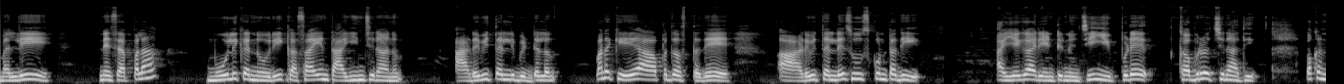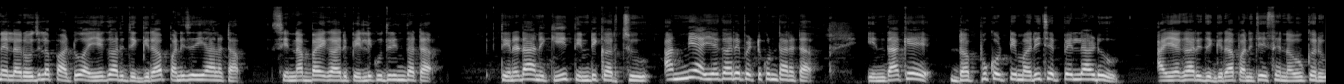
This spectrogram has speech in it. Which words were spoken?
మళ్ళీ నే చెప్పలా? మూలిక నూరి కషాయం తాగించినాను. అడవి తల్లి బిడ్డలం. మనకే ఆపద వస్తుందే. ఆ అడవి తల్లే చూసుకుంటుంది. అయ్యగారి ఇంటి నుంచి ఇప్పుడే కబురు వచ్చినది ఒక నెల రోజుల పాటు అయ్యగారి దగ్గర పని చేయాలట చిన్నబ్బాయి గారి పెళ్ళి కుదిరిందట. తినడానికి తిండి ఖర్చు అన్నీ అయ్యగారే పెట్టుకుంటారట. ఇందాకే డప్పు కొట్టి మరీ చెప్పెళ్ళాడు. అయ్యగారి దగ్గర పనిచేసే నౌకరు.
